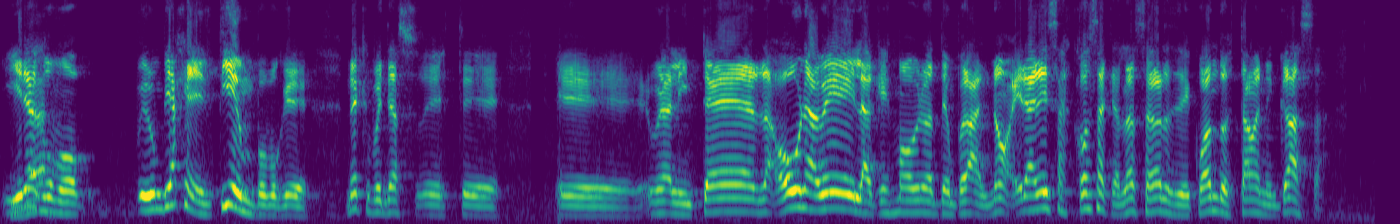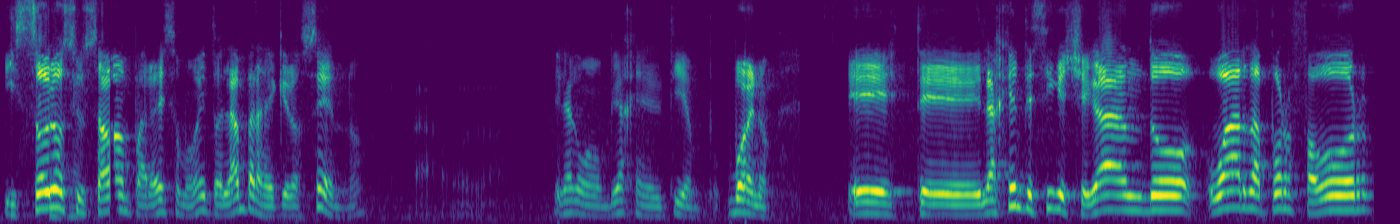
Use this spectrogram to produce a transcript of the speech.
Y era como. Era un viaje en el tiempo, porque no es que ponías este, eh, una linterna o una vela, que es más o menos temporal. No, eran esas cosas que andás a ver desde cuándo estaban en casa. Y solo se usaban para esos momentos, lámparas de querosén, ¿no? Ah. Era como un viaje en el tiempo. Bueno, Este, la gente sigue llegando. Guarda, por favor,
